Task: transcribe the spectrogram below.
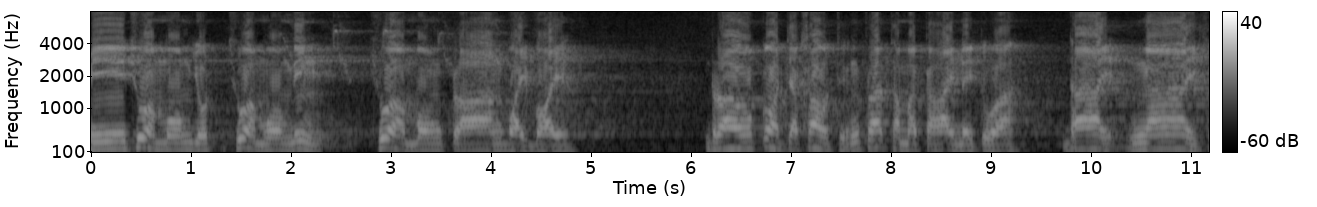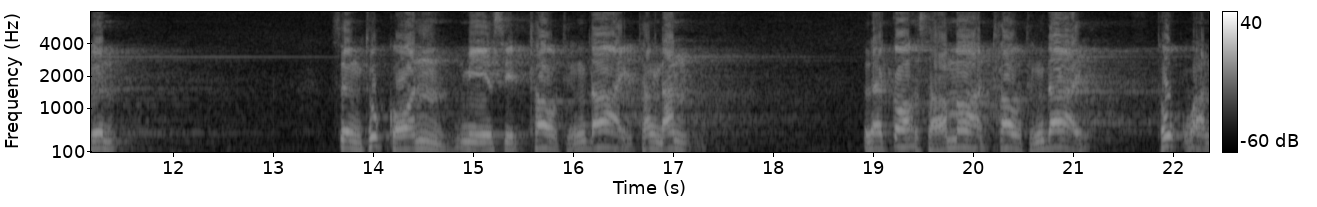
มีชั่วโมงหยุด ชั่วโมงนิ่ง ชั่วโมงกลางบ่อยๆ เราก็จะเข้าถึงพระธรรมกายในตัวได้ง่ายขึ้น ซึ่งทุกคนมีสิทธิ์เข้าถึงได้ทั้งนั้น และก็สามารถเข้าถึงได้ ทุกวัน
